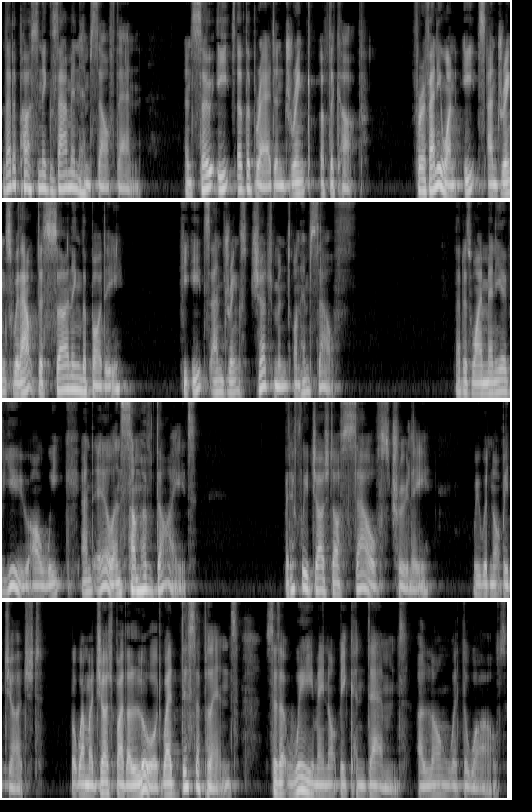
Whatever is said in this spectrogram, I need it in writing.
Let a person examine himself then, and so eat of the bread and drink of the cup. For if anyone eats and drinks without discerning the body, he eats and drinks judgment on himself. That is why many of you are weak and ill, and some have died. But if we judged ourselves truly, we would not be judged. But when we're judged by the Lord, we're disciplined so that we may not be condemned along with the world.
